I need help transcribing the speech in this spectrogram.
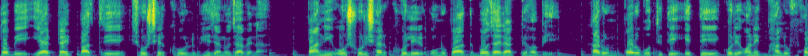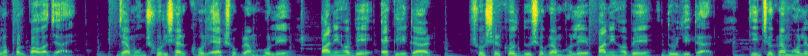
তবে এয়ারটাইট পাত্রে সর্ষের খোল ভেজানো যাবে না। পানি ও সরিষার খোলের অনুপাত বজায় রাখতে হবে, কারণ পরবর্তীতে এতে করে অনেক ভালো ফলাফল পাওয়া যায়। যেমন, সরিষার খোল একশো গ্রাম হলে পানি হবে এক লিটার, সর্ষের খোল দুশো গ্রাম হলে পানি হবে দুই লিটার তিনশো গ্রাম হলে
